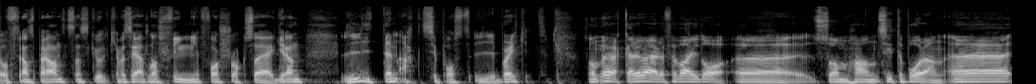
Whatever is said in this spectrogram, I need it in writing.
och för transparensens skull kan vi säga att Lars Fingerfors också äger en liten aktiepost i Breakit. som ökar i värde för varje dag eh, som han sitter på den. Eh,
